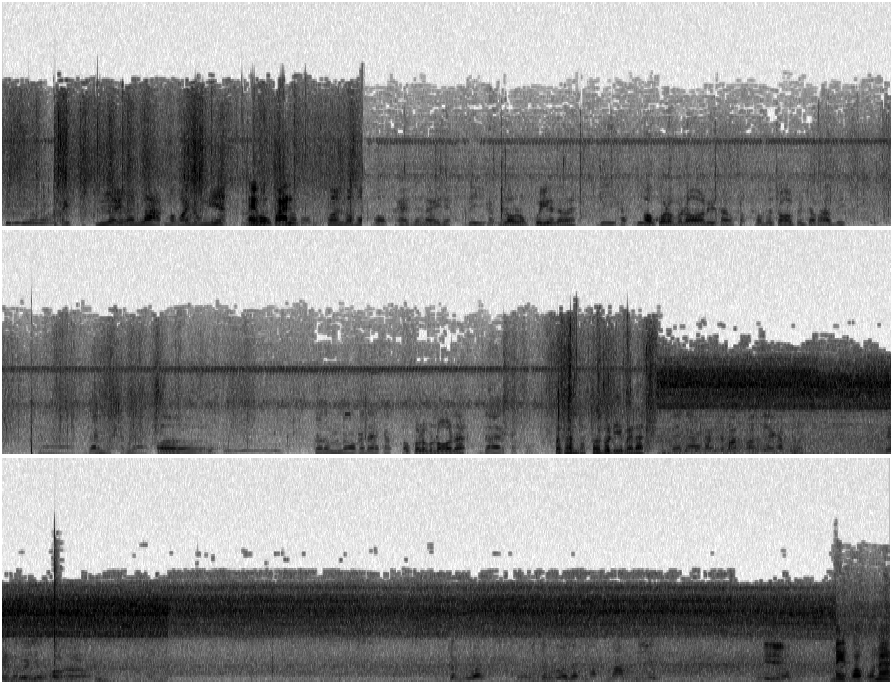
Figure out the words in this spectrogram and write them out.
ชิ้นเดียวเนี่ยไปเลื่อยแล้วลากมาไว้ตรงเนี้ยได้หกพันท่อนก็หกออกแผนยังไงเนี่ยดีครับเราลองคุยกันได้ไหมดีครับดีเอากรมนหรือทางททจเป็นเจ้าภาพดีอ่าได้หมดทั้งอย่างเออกรมนก็ได้ครับเอากรมนนะได้ครับผมแล้วท่านท่านพอดีไหมนะไม่ได้ครับเฉพาะท่อนเนี้ยครับแขนโดยเฉพาะ ตำรวจที่ตำรวจจะขับนำที่ที่ตำรวจไม่ว่าหัวหน้า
